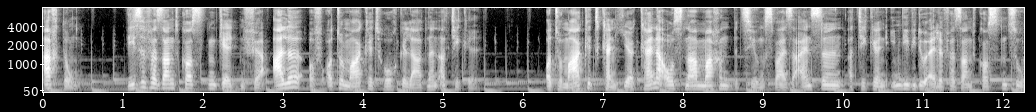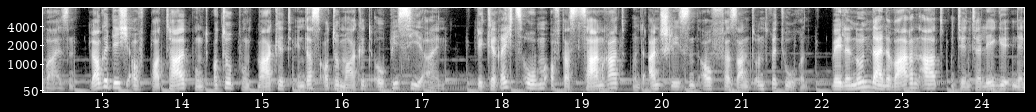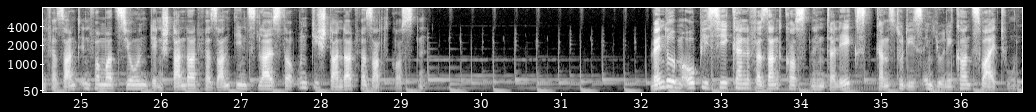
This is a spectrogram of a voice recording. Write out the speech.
Achtung! Diese Versandkosten gelten für alle auf Ottomarket hochgeladenen Artikel. Ottomarket kann hier keine Ausnahmen machen bzw. einzelnen Artikeln individuelle Versandkosten zuweisen. Logge dich auf portal.otto.market in das Ottomarket OPC ein. Klicke rechts oben auf das Zahnrad und anschließend auf Versand und Retouren. Wähle nun deine Warenart und hinterlege in den Versandinformationen den Standard-Versanddienstleister und die Standard-Versandkosten. Wenn du im OPC keine Versandkosten hinterlegst, kannst du dies in Unicorn 2 tun.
